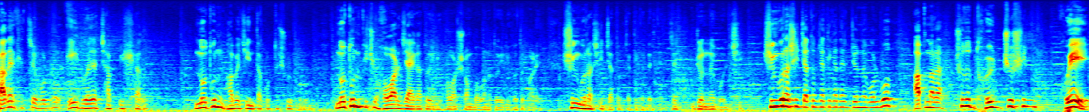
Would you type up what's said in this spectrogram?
তাদের ক্ষেত্রে বলব এই দু হাজার ছাব্বিশ সাল নতুনভাবে চিন্তা করতে শুরু করুন। নতুন কিছু হওয়ার জায়গা তৈরি হওয়ার সম্ভাবনা তৈরি হতে পারে। সিংহ রাশির জাতক জাতিকাদের জন্য বলছি। সিংহ রাশির জাতক জাতিকাদের জন্য বলব, আপনারা শুধু ধৈর্যশীল হয়ে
